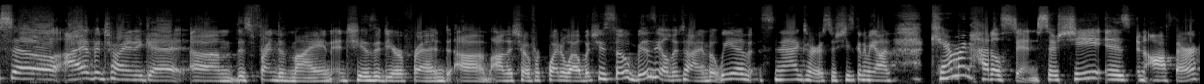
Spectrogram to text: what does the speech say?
so I have been trying to get um, this friend of mine, and she is a dear friend, um, on the show for quite a while, but she's so busy all the time. But we have snagged her, so she's going to be on. Cameron Huddleston. So she is an author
